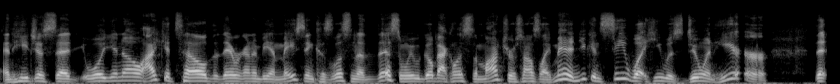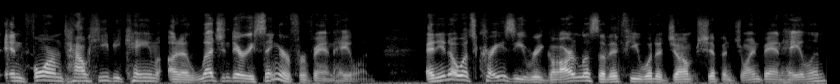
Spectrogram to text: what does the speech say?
and he just said, "Well, you know, I could tell that they were going to be amazing because listen to this." And we would go back and listen to Montrose, and I was like, "Man, you can see what he was doing here, that informed how he became a legendary singer for Van Halen." And you know what's crazy? Regardless of if he would have jumped ship and joined Van Halen,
